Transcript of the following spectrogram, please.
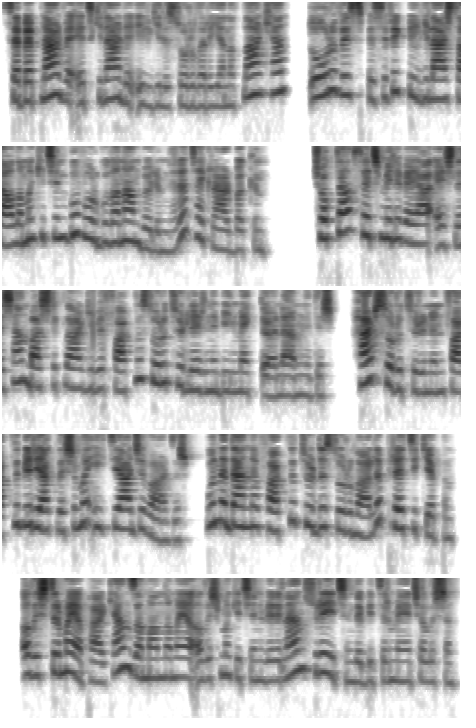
Sebepler ve etkilerle ilgili soruları yanıtlarken doğru ve spesifik bilgiler sağlamak için bu vurgulanan bölümlere tekrar bakın. Çoktan seçmeli veya eşleşen başlıklar gibi farklı soru türlerini bilmek de önemlidir. Her soru türünün farklı bir yaklaşıma ihtiyacı vardır. Bu nedenle farklı türde sorularla pratik yapın. Alıştırma yaparken zamanlamaya alışmak için verilen süre içinde bitirmeye çalışın.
